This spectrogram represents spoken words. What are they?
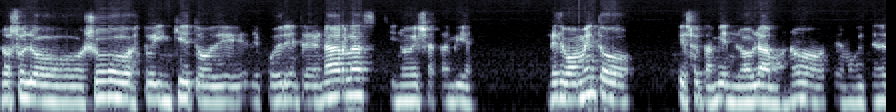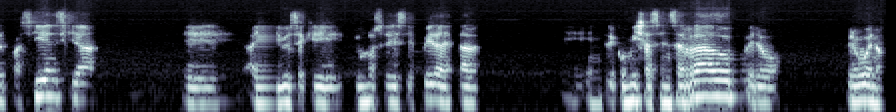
no solo yo estoy inquieto de, poder entrenarlas, sino ellas también. En este momento eso también lo hablamos, ¿no? Tenemos que tener paciencia. Eh, hay veces que uno se desespera de estar entre comillas, encerrado, pero, pero bueno,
